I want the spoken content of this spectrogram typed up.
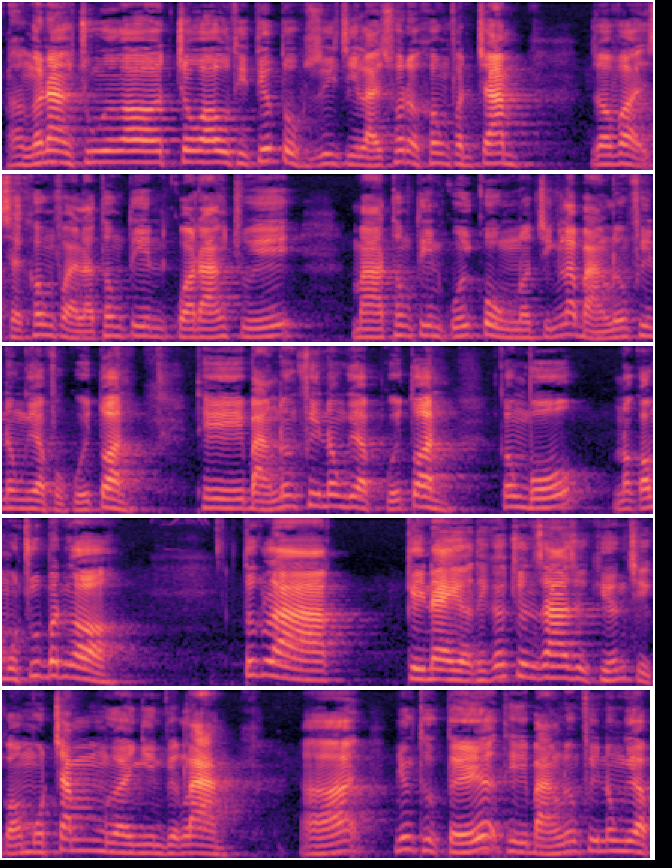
Ờ, ngân hàng trung ương châu Âu thì tiếp tục duy trì lãi suất ở 0% Do vậy, sẽ không phải là thông tin quá đáng chú ý, mà thông tin cuối cùng nó chính là bảng lương phi nông nghiệp của cuối tuần. Thì bảng lương phi nông nghiệp cuối tuần công bố, nó có một chút bất ngờ. Tức là kỳ này thì các chuyên gia dự kiến chỉ có 110.000 việc làm. Đấy. Nhưng thực tế thì bảng lương phi nông nghiệp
